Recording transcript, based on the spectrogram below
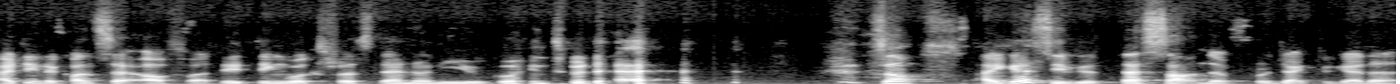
I think the concept of uh, dating works first, then only you go into that. so I guess if you test out the project together,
